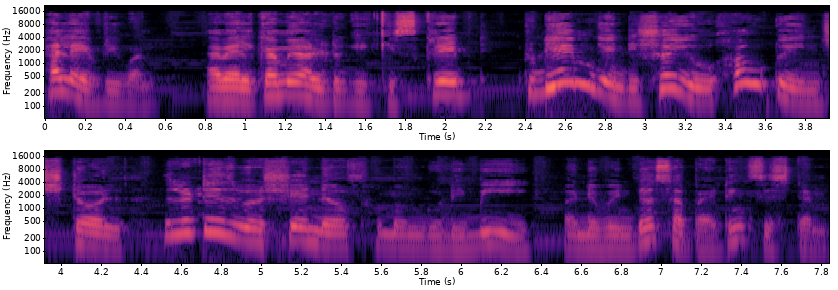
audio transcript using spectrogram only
Hello everyone, I welcome you all to Geeky Script. Today I'm going to show you how to install the latest version of MongoDB on a Windows operating system.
